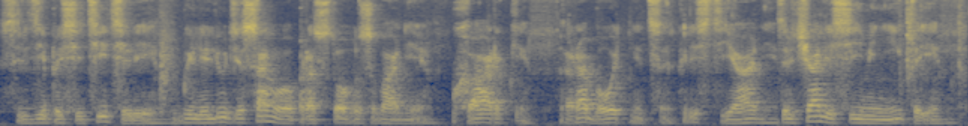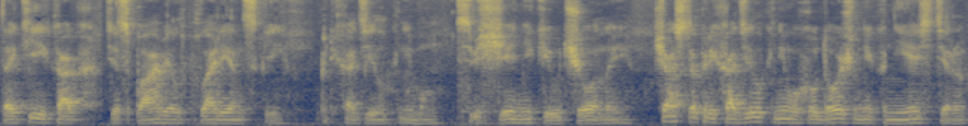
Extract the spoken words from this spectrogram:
Среди посетителей были люди самого простого звания – кухарки, работницы, крестьяне. Встречались и именитые, такие как отец Павел Флоренский, приходил к нему, священник и ученый. Часто приходил к нему художник Нестеров,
